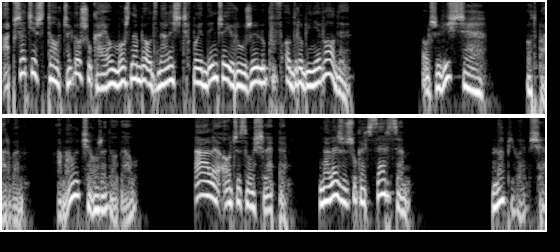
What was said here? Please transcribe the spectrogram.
A przecież to, czego szukają, można by odnaleźć w pojedynczej róży lub w odrobinie wody. Oczywiście, odparłem, a mały książę dodał. Ale oczy są ślepe. Należy szukać sercem. Napiłem się.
